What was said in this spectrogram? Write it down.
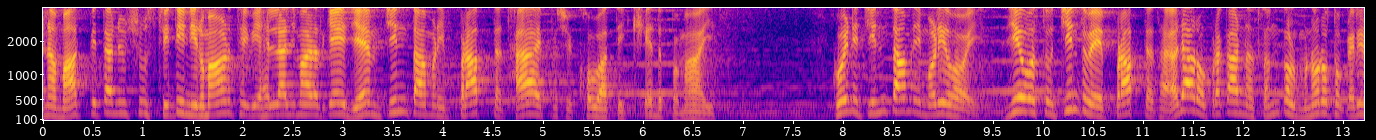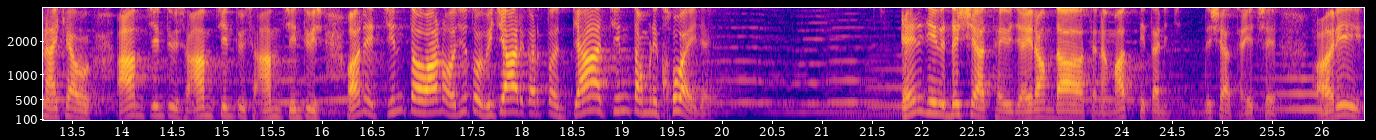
એના માત પિતાની શું સ્થિતિ નિર્માણ થઈ? વહેલાજ મહારાજ કે જેમ ચિંતામણી પ્રાપ્ત થાય, પછી ખોવાતી ખેદ પમાય કોઈને ચિંતામણી મળી હોય, જે વસ્તુ ચિંતવે, પ્રાપ્ત થાય. હજારો પ્રકારના સંકલ્પ મનોરથો કરી નાખ્યા હોય. આમ ચિંતવીશ આમ ચિંતવીશ આમ ચિંતવીશ. અને ચિંતવાનો હજુ તો વિચાર કરતો ત્યાં ચિંતામણી ખોવાઈ જાય. એની જેવી દશા થઈ જાય. રામદાસ એના માત પિતાની દશા થઈ છે. હરી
